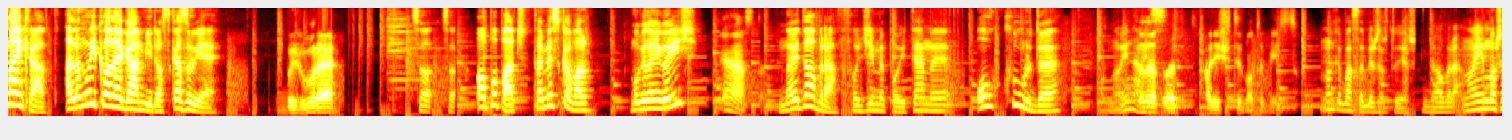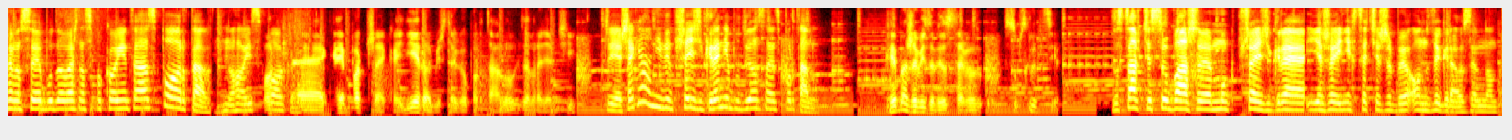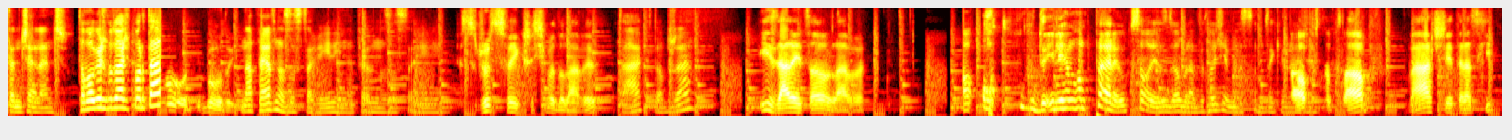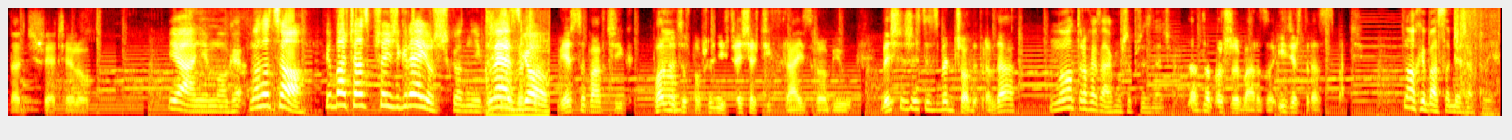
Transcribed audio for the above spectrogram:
Minecraft, ale mój kolega mi rozkazuje. Spójrz w górę. Co, co? O, popatrz, tam jest kowal. Mogę do niego iść? Jasne. No i dobra, wchodzimy po itemy. O kurde. No i To teraz nice. spalić w tym oto miejscu. No chyba sobie żartujesz. Dobra, no i możemy sobie budować na spokojnie teraz portal. No i spoko. Poczekaj, poczekaj. Nie robisz tego portalu, zabraniam ci. Czujesz, jak ja mam niby przejść grę nie budując nawet portalu? Chyba, że widzowie zostawią subskrypcję. Zostawcie suba, że mógł przejść grę, jeżeli nie chcecie, żeby on wygrał ze mną ten challenge. To mogę już budować portal? Buduj, buduj. Na pewno zostawili, na pewno zostawili. Zrzuć swoje krzesiwo do lawy Tak, dobrze. i zalej całą lawę. O, o kurde, ile ja mam pereł, co jest? Dobra, wychodzimy stąd w takim razie. Stop, stop, stop. Masz się teraz hitnąć, przyjacielu. Ja nie mogę. No to co? Chyba czas przejść grę już, szkodnik. Let's go! Wiesz co, Pawcik? Po No. tym, co w poprzednich częściach ci Fry zrobił, myślę, że jesteś zmęczony, prawda? No trochę tak, muszę przyznać. No to proszę bardzo, idziesz teraz spać. No chyba sobie żartuję.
